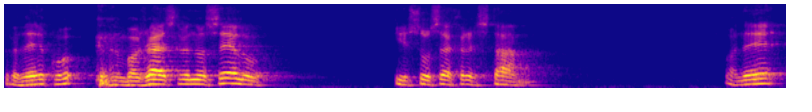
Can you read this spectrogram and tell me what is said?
велику божественну силу Ісуса Христа. Вони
